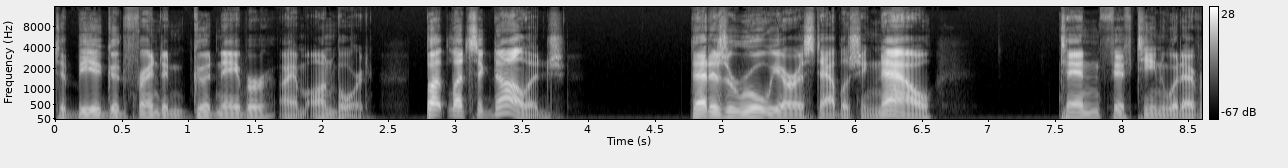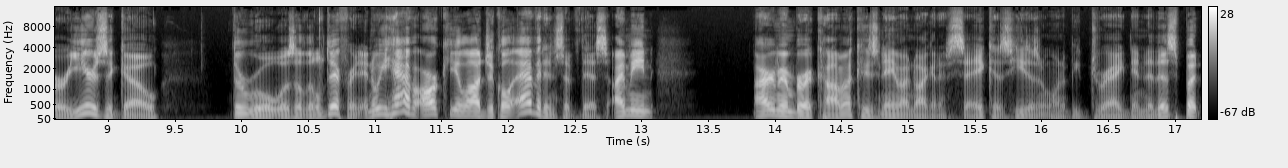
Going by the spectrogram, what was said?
to be a good friend and good neighbor, I am on board. But let's acknowledge that is a rule we are establishing now. 10, 15, whatever years ago, the rule was a little different. And we have archaeological evidence of this. I mean, I remember a comic whose name I'm not going to say because he doesn't want to be dragged into this, but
